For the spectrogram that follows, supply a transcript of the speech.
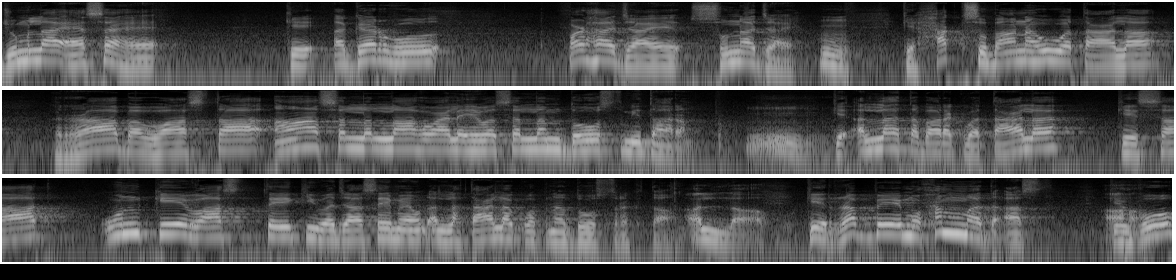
جملہ ایسا ہے کہ اگر وہ پڑھا جائے سنا جائے کہ حق سبحانہ و تعالی را بواسطہ آ صلی اللہ علیہ وسلم دوست می دارم کہ اللہ تبارک و تعالی کے ساتھ ان کے واسطے کی وجہ سے میں اللہ تعالیٰ کو اپنا دوست رکھتا ہوں اللہ کہ رب محمد است کہ وہ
